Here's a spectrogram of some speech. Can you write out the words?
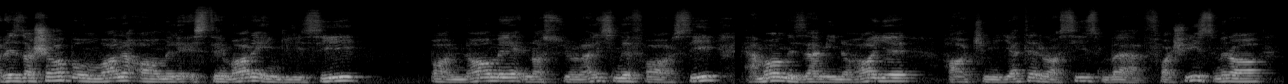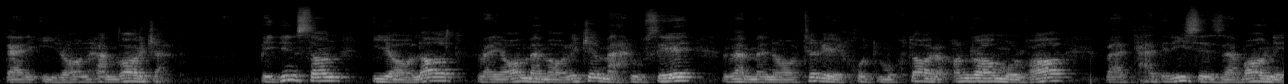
رضاشاه به عنوان عامل استعمار انگلیسی با نام ناسیونالیسم فارسی تمام زمینه های حاکمیت راسیسم و فاشیسم را در ایران هموار کرد. بدین سان ایالات و یا ممالک محروسه و مناطق خودمختار آن را ملغا و تدریس زبان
